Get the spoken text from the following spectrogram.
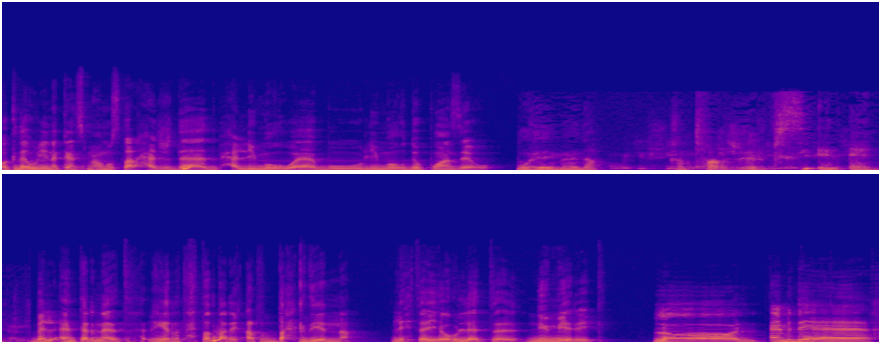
وكذا ولينا كنسمعوا مصطلحات جداد بحال l'humour web و l'humour 2.0 المهم أنا كنتفرج غير في السي إن إن. بل الإنترنت غيرت حتى طريقة الضحك ديالنا اللي حتى هي ولات numérique LOL MDR.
